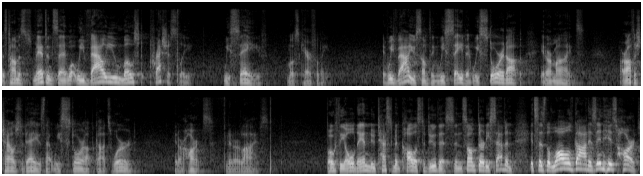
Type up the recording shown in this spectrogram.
As Thomas Manton said, what we value most preciously, we save most carefully. If we value something, we save it, we store it up in our minds. Our author's challenge today is that we store up God's word in our hearts and in our lives. Both the Old and New Testament call us to do this. In Psalm 37, it says, The law of God is in his heart,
